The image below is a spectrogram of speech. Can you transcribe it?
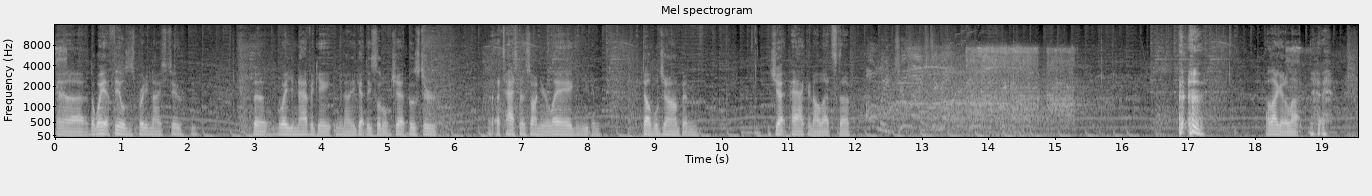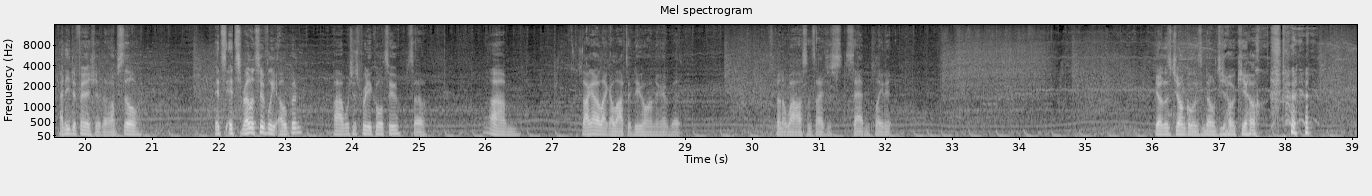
And uh, the way it feels is pretty nice too the, the way you navigate. You know, you got these little jet booster attachments on your leg, and you can double jump and jetpack and all that stuff. I like it a lot. I need to finish it though. I'm still. It's it's relatively open, uh, which is pretty cool too. So, um, so I got like a lot to do on there, but been a while since I just sat and played it. Yo, this jungle is no joke, yo.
